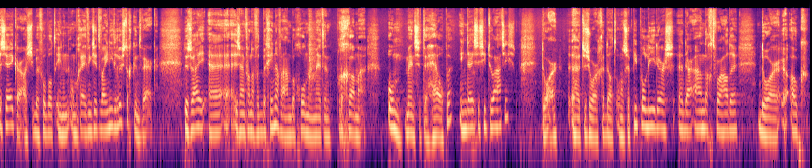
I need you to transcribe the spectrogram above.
zeker als je bijvoorbeeld in een omgeving zit... waar je niet rustig kunt werken. Dus wij zijn vanaf het begin af aan begonnen met een programma om mensen te helpen in deze situaties. Door uh, te zorgen dat onze people leaders uh, daar aandacht voor hadden. Door uh, ook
